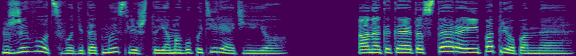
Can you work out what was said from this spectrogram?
Живот сводит от мысли, что я могу потерять ее. Она какая-то старая и потрепанная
